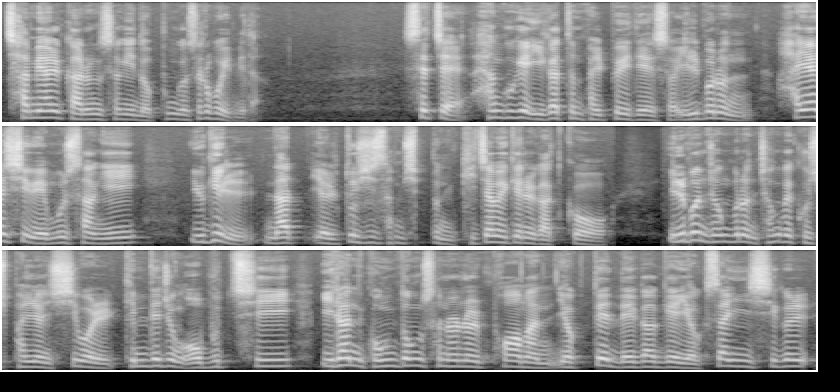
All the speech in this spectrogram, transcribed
참여할 가능성이 높은 것으로 보입니다. 셋째 한국의 이 같은 발표에 대해서 일본은 하야시 외무상이 6일 낮 12시 30분 기자회견을 갖고 일본 정부는 1998년 10월 김대중 오부치 이란 공동선언을 포함한 역대 내각의 역사인식을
